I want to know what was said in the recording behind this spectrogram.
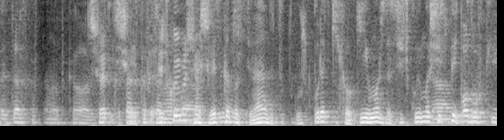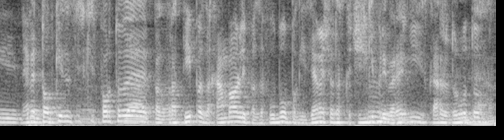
Швейцарска стена, такава. Шведска, шведска стена. Всичко имаш. Да, шведската стена, според халки имаш, за всичко имаш да, изпит. Подовки. Не бе, топки за всички спортове, да. пък врати, па за хамбал или па за футбол, пък ги вземеш, разкачиш ги, прибереш ги и изкараш другото. Да.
